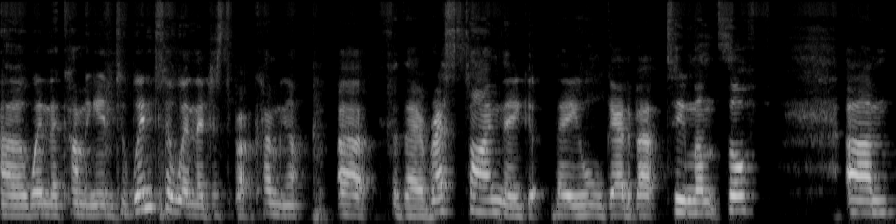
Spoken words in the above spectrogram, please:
Uh, when they're coming into winter, when they're just about coming up uh, for their rest time, they they all get about two months off. Um,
